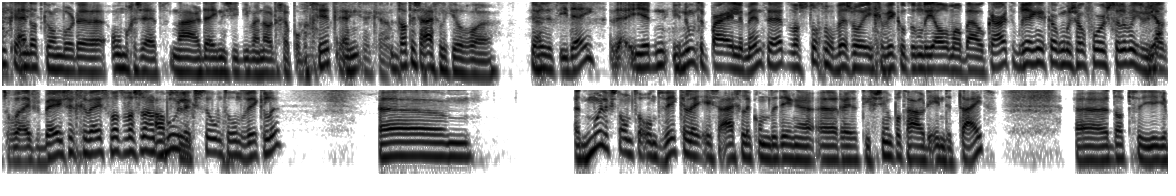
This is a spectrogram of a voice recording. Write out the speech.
Okay. En dat kan worden omgezet naar de energie die wij nodig hebben op het grid. Okay, en dat is eigenlijk heel. Uh, ja. het idee? Je, je, noemt een paar elementen. Het was toch nog best wel ingewikkeld om die allemaal bij elkaar te brengen, kan ik me zo voorstellen. Want jullie zijn toch wel even bezig geweest. Wat was nou het Absoluut. moeilijkste om te ontwikkelen? Um, het moeilijkste om te ontwikkelen is eigenlijk om de dingen uh, relatief simpel te houden in de tijd. Uh, dat je,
